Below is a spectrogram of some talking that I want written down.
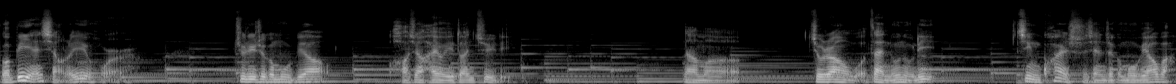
我闭眼想了一会儿，距离这个目标好像还有一段距离。那么，就让我再努努力。尽快实现这个目标吧。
